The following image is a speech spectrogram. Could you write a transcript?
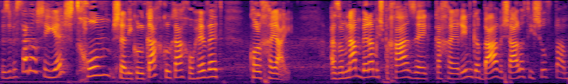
וזה בסדר שיש תחום שאני כל כך כל כך אוהבת כל חיי. אז אמנם בן המשפחה הזה ככה הרים גבה ושאל אותי שוב פעם,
